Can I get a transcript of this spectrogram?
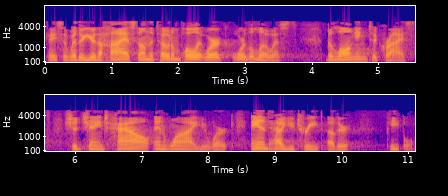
Okay, so whether you're the highest on the totem pole at work or the lowest, belonging to Christ should change how and why you work and how you treat other people.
